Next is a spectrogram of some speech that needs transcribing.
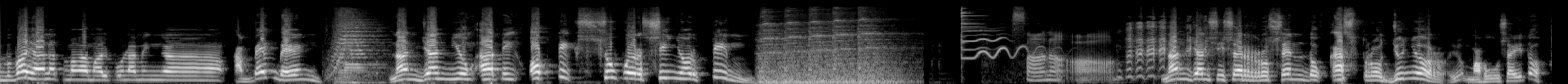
kababayan at mga mahal po naming ah, kabengbeng, nandyan yung ating Optics Super Senior Team. Sana all. Nandyan si Sir Rosendo Castro Jr. Yun, mahusay ito.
